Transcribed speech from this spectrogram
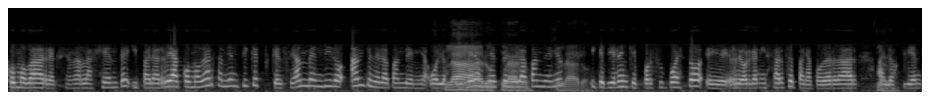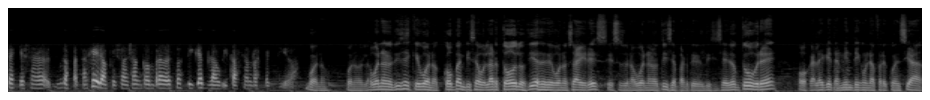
cómo va a reaccionar la gente y para reacomodar también tickets que se han vendido antes de la pandemia o en los Claro, primeros meses de la pandemia claro. y que tienen que, por supuesto, eh, reorganizarse para poder dar a los clientes que ya, los pasajeros que ya hayan comprado esos tickets la ubicación respectiva. Bueno, bueno, la buena noticia es que, bueno, Copa empieza a volar todos los días desde Buenos Aires. Esa es una buena noticia a partir del 16 de octubre. ojalá que también tenga una frecuencia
